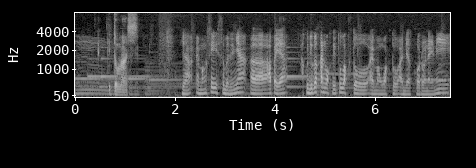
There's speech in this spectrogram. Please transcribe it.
Hmm, Gitu, Mas. gitu. Ya emang sih sebenarnya eh, apa ya? Aku juga kan waktu itu waktu emang waktu ada corona ini,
